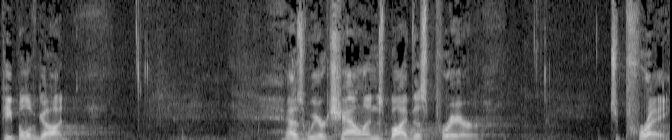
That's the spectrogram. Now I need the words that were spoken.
People of God, as we are challenged by this prayer to pray,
